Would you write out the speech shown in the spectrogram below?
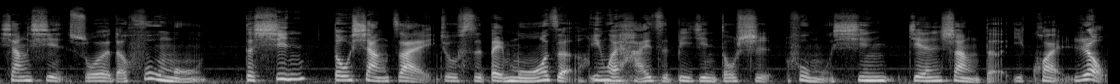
相信所有的父母的心都像在就是被磨着，因为孩子毕竟都是父母心尖上的一块肉。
